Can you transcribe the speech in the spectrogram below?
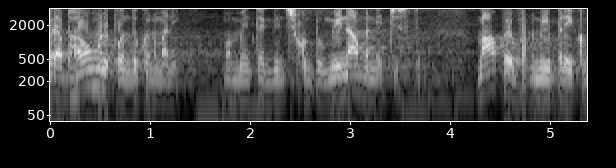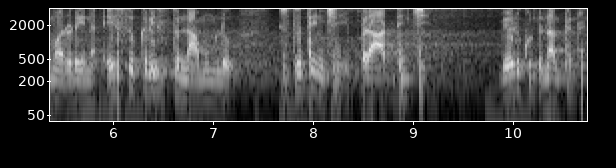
ప్రభావములు పొందుకునమని మమ్మల్ని తగ్గించుకుంటూ మీ నామాన్ని ఇచ్చిస్తూ మా ప్రభువును మీ ప్రియకుమారుడైన యేసుక్రీస్తు నామములు స్తుతించి ప్రార్థించి వేడుకుంటున్నాం తండ్రి.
